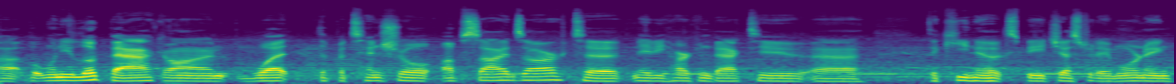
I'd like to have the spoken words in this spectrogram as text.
Uh, but when you look back on what the potential upsides are, to maybe harken back to uh, the keynote speech yesterday morning,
